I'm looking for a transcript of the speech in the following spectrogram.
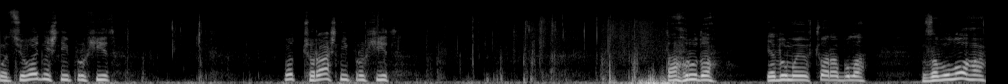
От сьогоднішній прохід. От вчорашній прохід. Та груда, я думаю, вчора була заволога.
